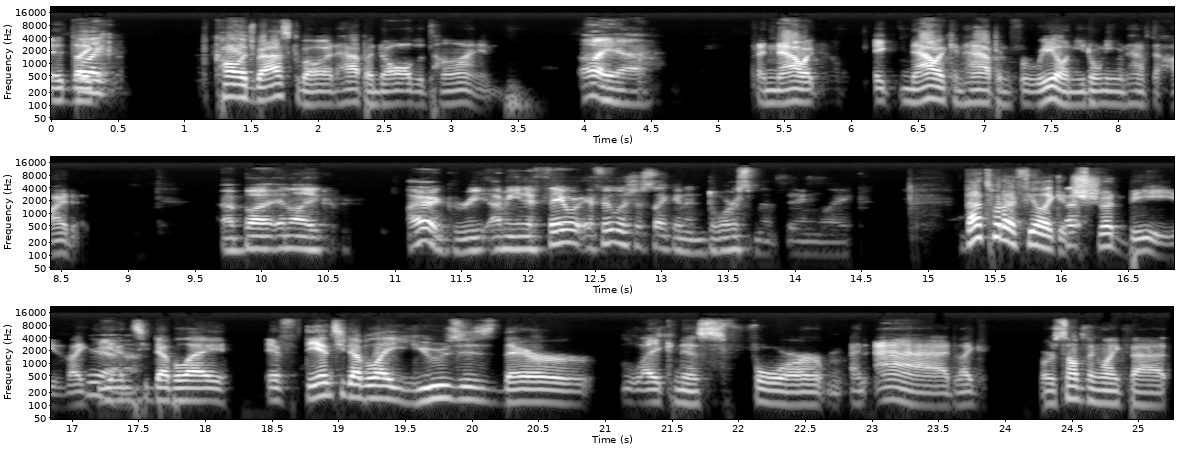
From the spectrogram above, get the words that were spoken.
It like, like college basketball, it happened all the time, Oh yeah. and now it, it now it can happen for real, and you don't even have to hide it. Uh, but and like I agree. I mean, if they were if it was just like an endorsement thing, like That's what I feel like it should be. Like Yeah. the NCAA, if the NCAA uses their likeness for an ad, like or something like that,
